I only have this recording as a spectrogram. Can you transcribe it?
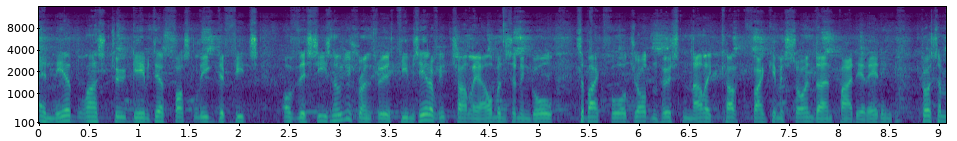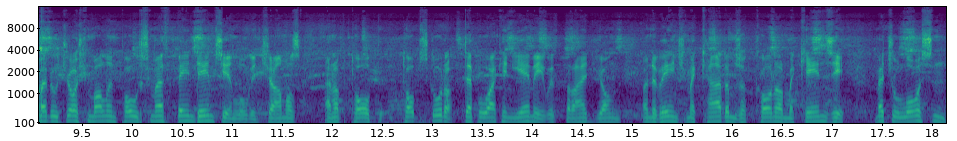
in their last two games, their first league defeats of the season. I'll just run through the teams here. I've got Charlie Albinson in goal. A back four Jordan Houston, Alec Kirk, Frankie Musonda, and Paddy Redding. Across the middle, Josh Mullen, Paul Smith, Ben Dempsey, and Logan Chalmers. And up top, top scorer, Dipo Akinyemi with Brad Young. On the bench, McAdams, O'Connor, McKenzie, Mitchell Lawson,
